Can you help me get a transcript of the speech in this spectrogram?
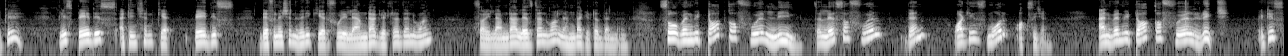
Okay. Please pay this attention, pay this definition very carefully lambda greater than 1, sorry lambda less than 1, lambda greater than 1. So, when we talk of fuel lean, the less of fuel then what is more oxygen and when we talk of fuel rich, it is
